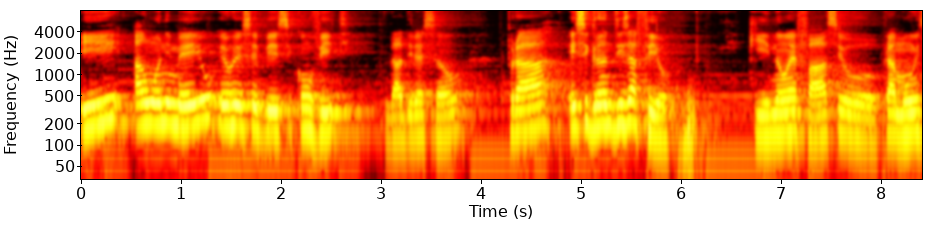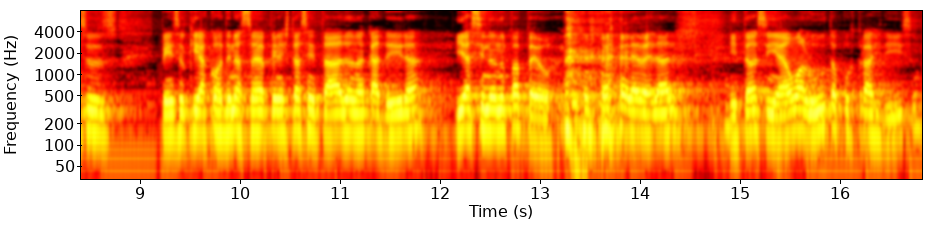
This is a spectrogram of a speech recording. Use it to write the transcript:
E há um ano e meio eu recebi esse convite da direção para esse grande desafio, que não é fácil para muitos. Pensam que a coordenação é apenas estar sentada na cadeira e assinando papel, não é verdade? Então, assim, é uma luta por trás disso.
